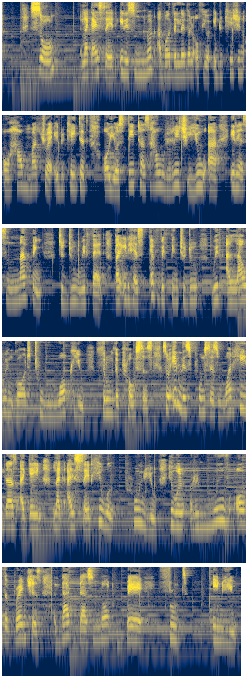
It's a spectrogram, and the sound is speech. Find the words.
So like I said, it is not about the level of your education or how much you are educated or your status, how rich you are. It has nothing to do with that, but it has everything to do with allowing God to walk you through the process. So, in this process, what He does again, like I said, He will prune you he will remove all the branches that does not bear fruit in you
